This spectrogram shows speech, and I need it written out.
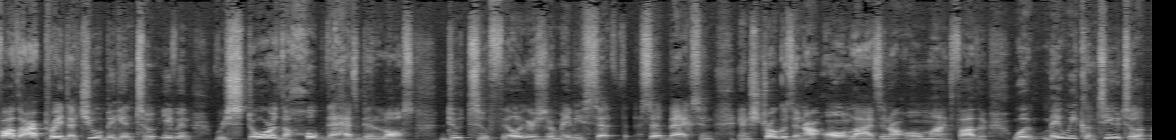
Father, I pray that you will begin to even restore the hope that has been lost due to failures or maybe set, setbacks and, and struggles in our own lives, in our own minds, Father. may we continue to,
